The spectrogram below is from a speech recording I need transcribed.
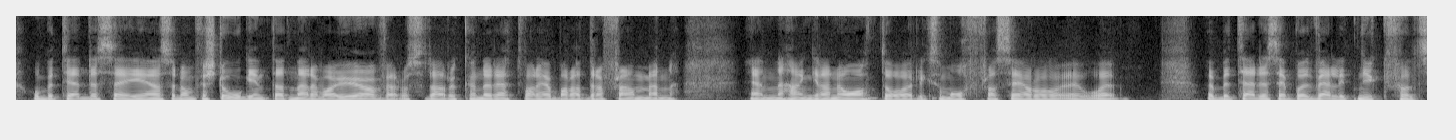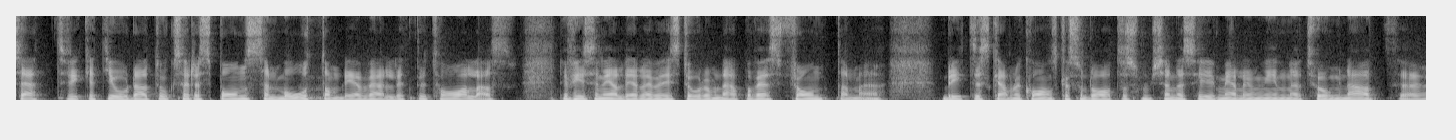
och betedde sig, alltså de förstod inte att när det var över och sådär, då kunde rätt vara det bara dra fram en, en handgranat och liksom offra sig och, och betedde sig på ett väldigt nyckfullt sätt, vilket gjorde att också responsen mot dem blev väldigt brutala. Det finns en hel del historier om det här på västfronten med brittiska amerikanska soldater som kände sig mer eller mindre tvungna att uh,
